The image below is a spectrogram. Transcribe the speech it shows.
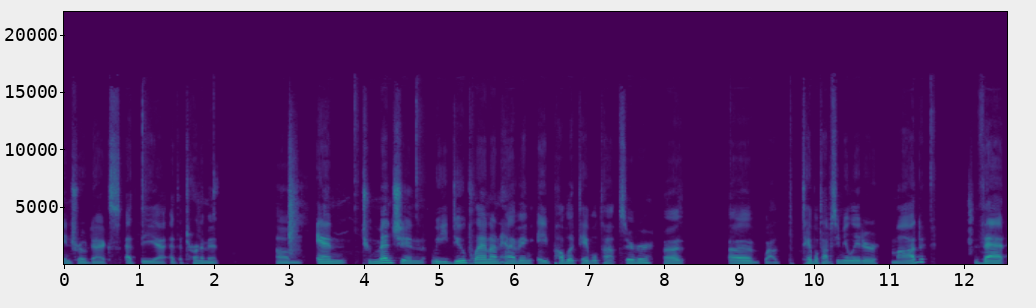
intro decks at the uh, at the tournament. Um, and to mention, we do plan on having a public tabletop server, uh, uh, well, tabletop simulator mod that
